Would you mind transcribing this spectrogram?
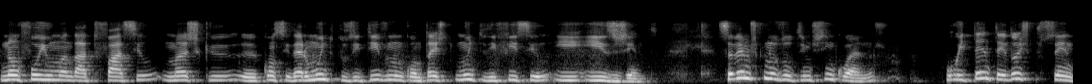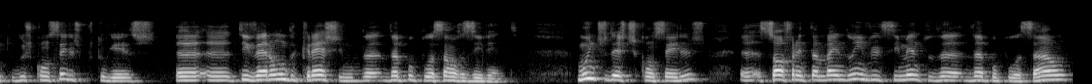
não foi um mandato fácil, mas que eh, considero muito positivo num contexto muito difícil e, e exigente. Sabemos que nos últimos cinco anos 82% dos conselhos portugueses uh, uh, tiveram um decréscimo da, da, população residente. Muitos destes conselhos uh, sofrem também do envelhecimento da, da população,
